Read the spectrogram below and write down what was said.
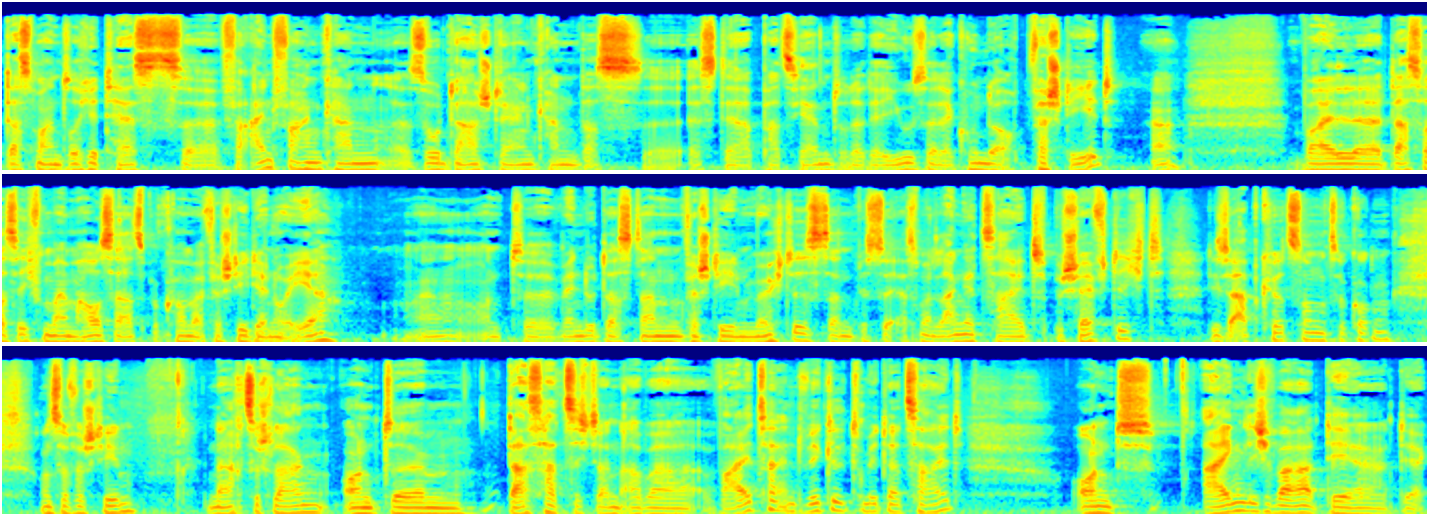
dass man solche Tests äh, vereinfachen kann, äh, so darstellen kann, dass äh, es der Patient oder der User, der Kunde auch versteht. Ja. Weil äh, das, was ich von meinem Hausarzt bekomme, versteht ja nur er. Ja, und äh, wenn du das dann verstehen möchtest, dann bist du erstmal lange Zeit beschäftigt, diese Abkürzungen zu gucken und zu verstehen, nachzuschlagen. Und ähm, das hat sich dann aber weiterentwickelt mit der Zeit. Und eigentlich war der, der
